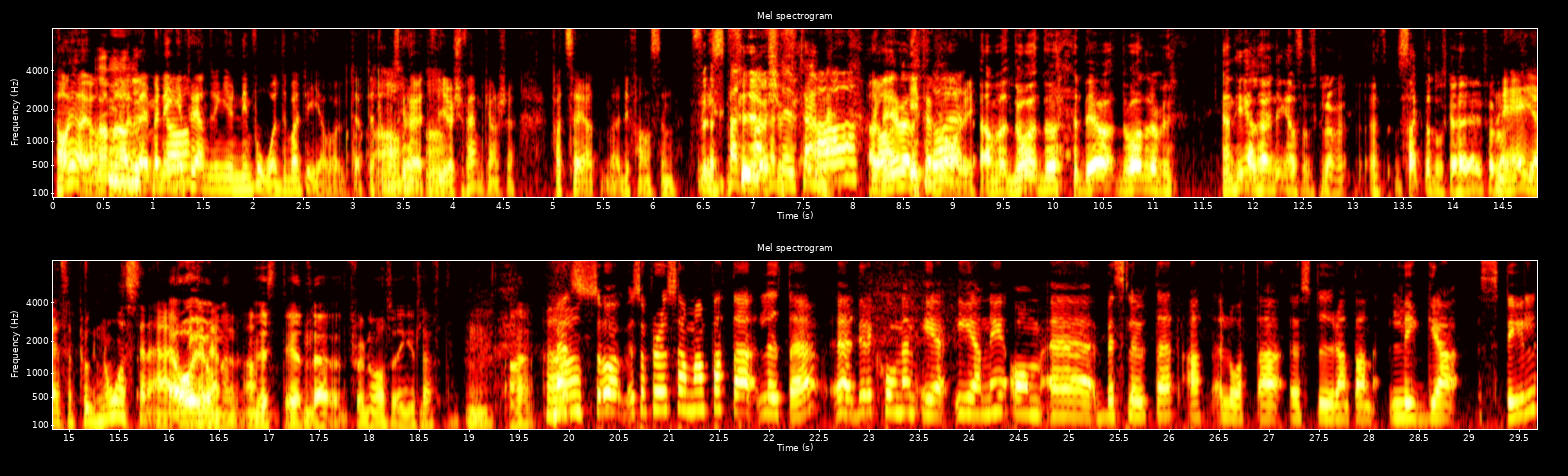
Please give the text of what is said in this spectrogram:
Ja, ja, ja. Mm. Men, men, ingen förändring i nivå, det var det jag var ute efter. Jag tror man skulle höja till 4,25 kanske. För att säga att det fanns en risk. 4,25? Ja, ja, ja väl, i februari. Ja, men då, då, det, då hade de en hel höjning alltså, skulle de sagt att de ska höja i februari? Nej, alltså prognosen är att det kan jo, men ja. visst, det är ett mm. prognos och inget löfte. Mm. Ah, ja. Men så, så för att sammanfatta lite. Eh, direktionen är enig om eh, beslutet att låta eh, styrräntan ligga still.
